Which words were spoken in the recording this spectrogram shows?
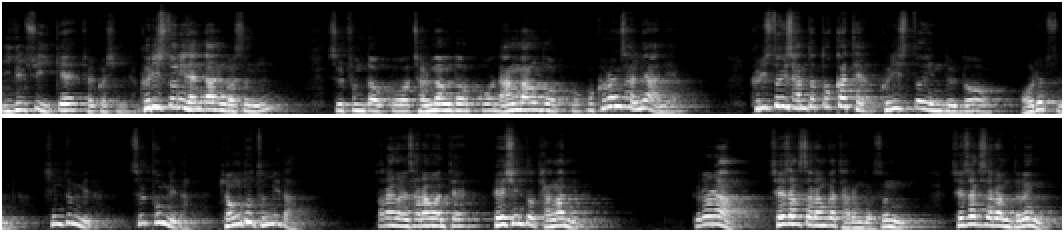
이길 수 있게 될 것입니다. 그리스도인이 된다는 것은 슬픔도 없고 절망도 없고 낭망도 없고 뭐 그런 삶이 아니에요. 그리스도의 삶도 똑같아요. 그리스도인들도 어렵습니다. 힘듭니다. 슬픕니다. 병도 듭니다. 사랑하는 사람한테 배신도 당합니다. 그러나 세상 사람과 다른 것은 세상 사람들은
